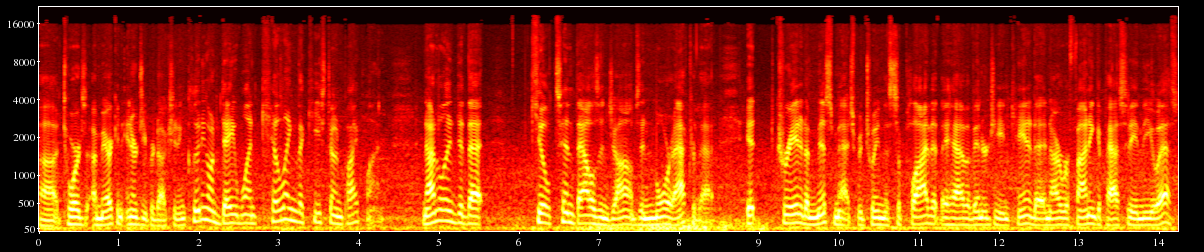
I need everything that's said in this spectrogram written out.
uh, towards American energy production, including on day one, killing the Keystone Pipeline. Not only did that kill 10,000 jobs and more after that, it created a mismatch between the supply that they have of energy in Canada and our refining capacity in the US,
